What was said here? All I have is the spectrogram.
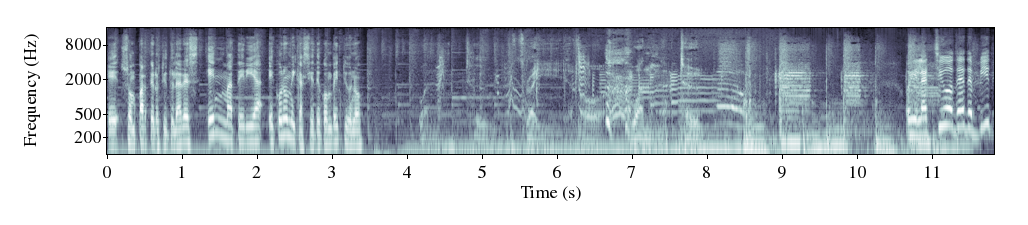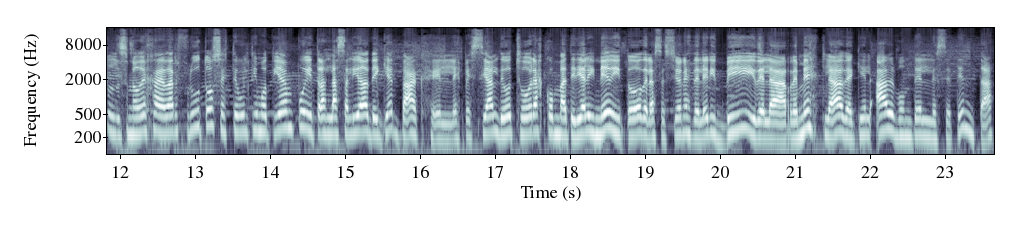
Eh, son parte de los titulares en materia económica 7,21. One, two, three, four. One, two. Oye, el archivo de The Beatles no deja de dar frutos este último tiempo y tras la salida de Get Back, el especial de ocho horas con material inédito de las sesiones de Let It y de la remezcla de aquel álbum del 70,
